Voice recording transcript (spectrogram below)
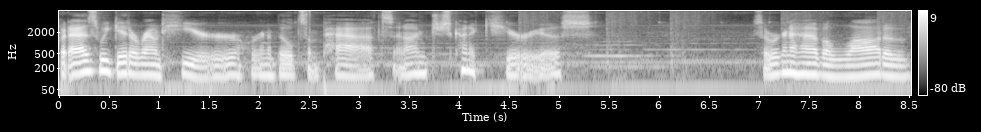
But as we get around here, we're going to build some paths, and I'm just kind of curious. So we're going to have a lot of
